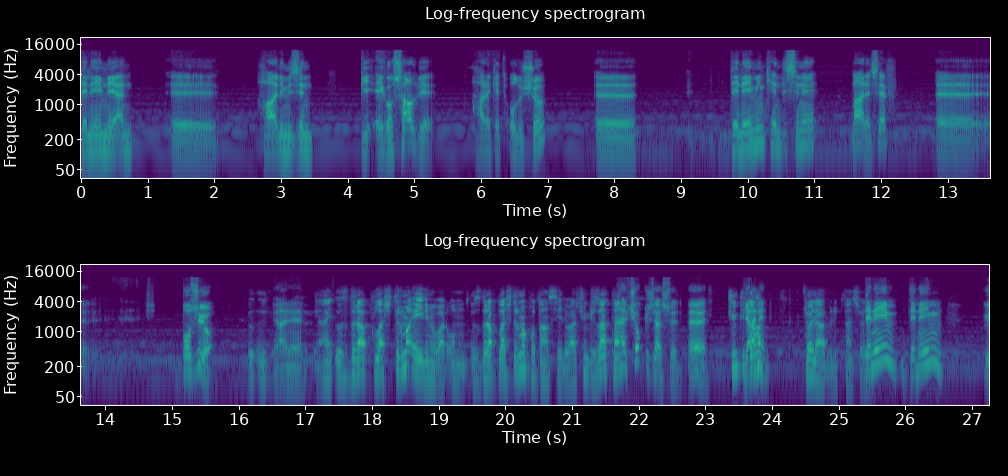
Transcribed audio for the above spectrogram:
deneyimleyen e, halimizin bir egosal bir hareket oluşu e, deneyimin kendisini maalesef e, bozuyor. Yani Yani ızdıraplaştırma eğilimi var onun. ızdıraplaştırma potansiyeli var. Çünkü zaten Ha, çok güzel söyledin. Evet. Çünkü Yani- daha söyle abi lütfen söyle. Deneyim deneyim e,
